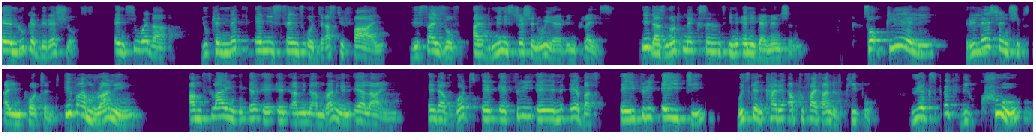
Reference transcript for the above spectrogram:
and look at the ratios and see whether you can make any sense or justify the size of administration we have in place. It does not make sense in any dimension. So clearly, relationships are important. If I'm running, I'm flying, I mean, I'm running an airline, and I've got a, a three, an Airbus A380, which can carry up to 500 people. You expect the crew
